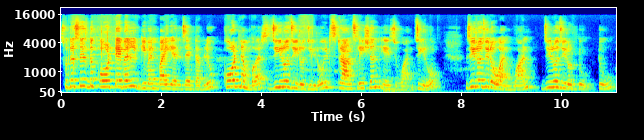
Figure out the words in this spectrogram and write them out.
so this is the code table given by LZW. Code numbers 000, its translation is 1, 0, 0011, 0022,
